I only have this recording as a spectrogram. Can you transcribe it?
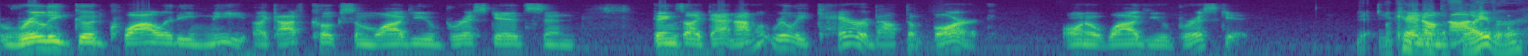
really good quality meat like i've cooked some wagyu briskets and things like that and i don't really care about the bark on a wagyu brisket Yeah, you care And about I'm the not- flavor.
